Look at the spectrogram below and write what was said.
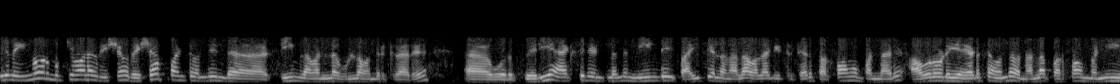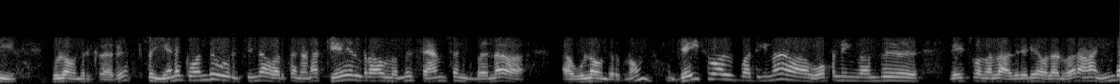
இதுல இன்னொரு முக்கியமான ஒரு விஷயம் ரிஷப் பண்ட் வந்து இந்த டீம் லெவன்ல உள்ள வந்திருக்கிறாரு. ஒரு பெரிய ஆக்சிடென்ட்ல இருந்து மீண்டு இப்ப ஐபிஎல்ல நல்லா விளையாடிட்டு இருக்காரு. பர்ஃபார்மும் பண்ணாரு. அவருடைய இடத்த வந்து அவர் நல்லா பர்ஃபார்ம் பண்ணி உள்ள வந்திருக்கிறாரு. ஸோ எனக்கு வந்து ஒரு சின்ன வருத்தம் என்னன்னா கே எல் ராகுல் வந்து சாம்சங் பதிலாக உள்ள வந்திருக்கணும். ஜெய்ஸ்வால் பாத்தீங்கன்னா ஓப்பனிங்ல வந்து ஜெய்ஸ்வால் நல்லா அதிரடியா விளையாடுவார். ஆனா இந்த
